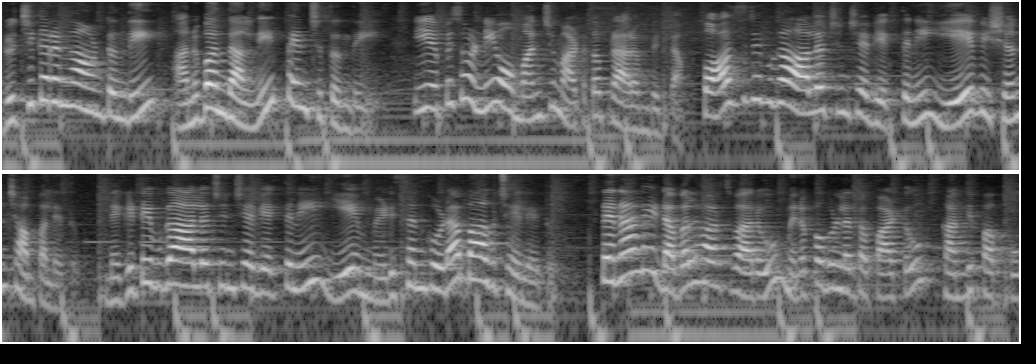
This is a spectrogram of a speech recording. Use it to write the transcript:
రుచికరంగా ఉంటుంది అనుబంధాల్ని పెంచుతుంది. ఈ ఎపిసోడ్ని ఓ మంచి మాటతో ప్రారంభిద్దాం. పాజిటివ్గా ఆలోచించే వ్యక్తిని ఏ విషయం చంపలేదు. నెగిటివ్గా ఆలోచించే వ్యక్తిని ఏ మెడిసిన్ కూడా బాగు చేయలేదు. తెనాలి డబల్ హార్స్ వారు మినపగుళ్ళతో పాటు కందిపప్పు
